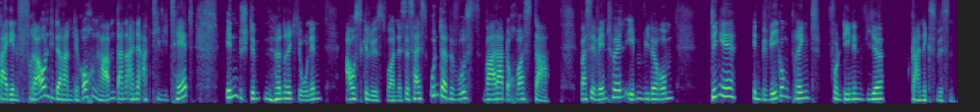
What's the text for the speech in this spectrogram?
bei den Frauen, die daran gerochen haben, dann eine Aktivität in bestimmten Hirnregionen ausgelöst worden ist. Das heißt, unterbewusst war da doch was da, was eventuell eben wiederum Dinge in Bewegung bringt, von denen wir gar nichts wissen.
